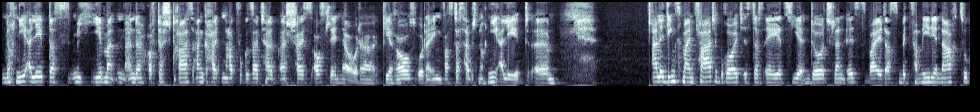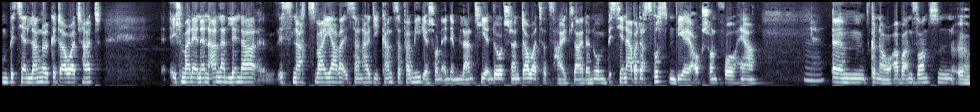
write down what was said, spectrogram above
noch nie erlebt, dass mich jemanden an der, auf der Straße angehalten hat, wo gesagt hat, äh, scheiß Ausländer oder geh raus oder irgendwas. Das habe ich noch nie erlebt. Ähm, allerdings mein Vater bereut ist, dass er jetzt hier in Deutschland ist, weil das mit Familiennachzug ein bisschen lange gedauert hat. Ich meine, in den anderen Ländern ist nach zwei Jahren ist dann halt die ganze Familie schon in dem Land. Hier in Deutschland dauert es halt leider nur ein bisschen, aber das wussten wir ja auch schon vorher. Mhm. Ähm, genau, aber ansonsten, äh,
